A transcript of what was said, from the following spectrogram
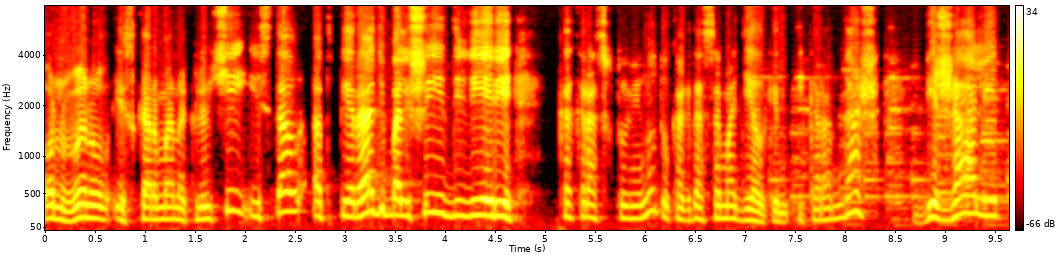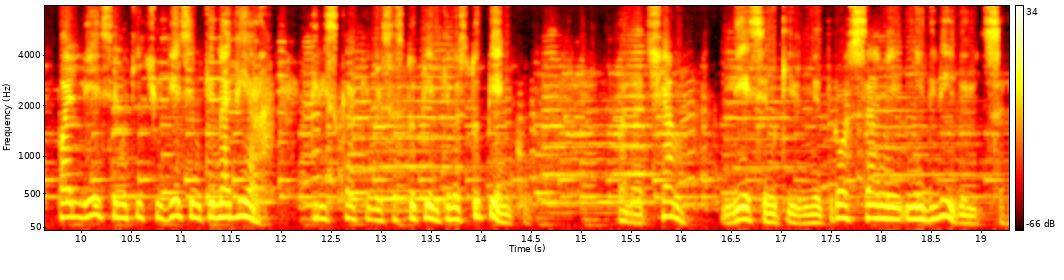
Он вынул из кармана ключи и стал отпирать большие двери, как раз в ту минуту, когда Самоделкин и Карандаш бежали по лесенке-чудесенке наверх, перескакивая со ступеньки на ступеньку. По ночам лесенки в метро сами не двигаются.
